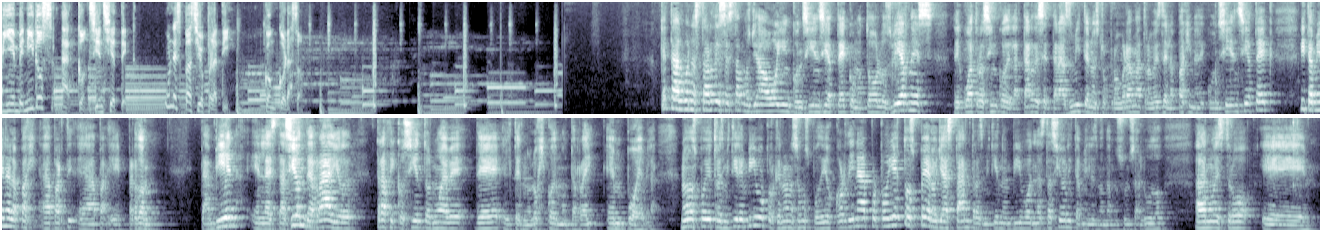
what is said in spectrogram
Bienvenidos a Conciencia Tech, un espacio para ti, con corazón. ¿Qué tal? Buenas tardes, estamos ya hoy en Conciencia Tech como todos los viernes. De 4 a 5 de la tarde se transmite nuestro programa a través de la página de Conciencia Tech y también a la página, eh, perdón, también en la estación de radio Tráfico 109 del Tecnológico de Monterrey en Puebla. No hemos podido transmitir en vivo porque no nos hemos podido coordinar por proyectos, pero ya están transmitiendo en vivo en la estación y también les mandamos un saludo a nuestro eh,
